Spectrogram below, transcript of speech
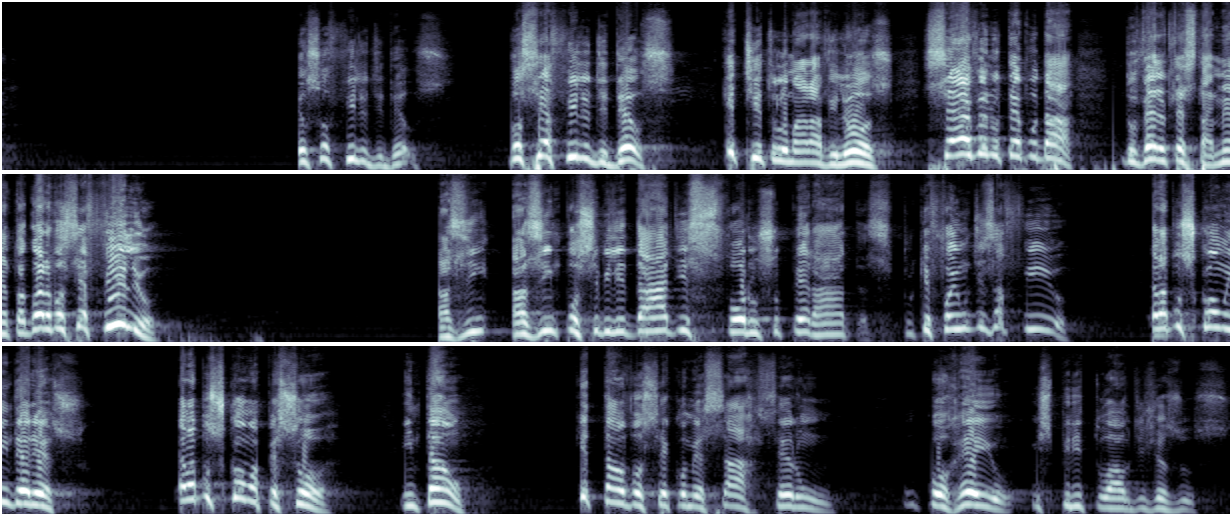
Eu sou filho de Deus. Você é filho de Deus. Que título maravilhoso. Serve no tempo da, do Velho Testamento. Agora você é filho. As, as impossibilidades foram superadas, porque foi um desafio. Ela buscou um endereço. Ela buscou uma pessoa. Então, que tal você começar a ser um, um correio espiritual de Jesus?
